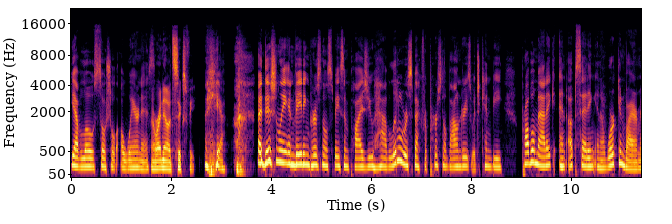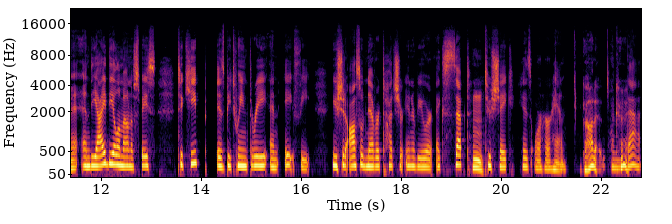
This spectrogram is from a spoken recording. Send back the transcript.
you have low social awareness. Now, right now it's six feet. yeah. Additionally, invading personal space implies you have little respect for personal boundaries, which can be problematic and upsetting in a work environment. And the ideal amount of space to keep is between three and eight feet. You should also never touch your interviewer except Hmm. to shake his or her hand. Got it. And Okay. that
